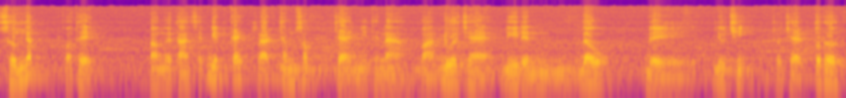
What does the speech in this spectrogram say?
sớm nhất có thể và người ta sẽ biết cách là chăm sóc trẻ như thế nào và đưa trẻ đi đến đâu để điều trị cho trẻ tốt hơn.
